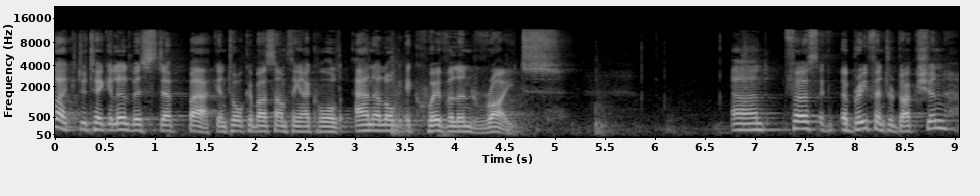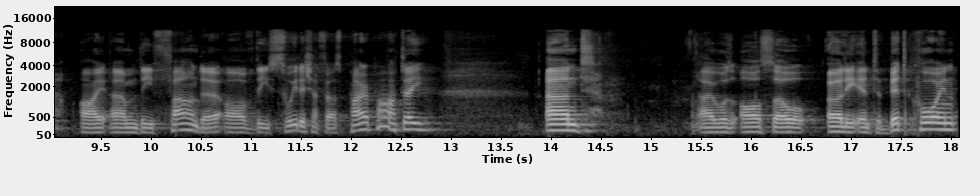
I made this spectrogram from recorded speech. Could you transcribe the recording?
like to take a little bit step back and talk about something I called analog equivalent rights. And first, a, a brief introduction. I am the founder of the Swedish Affairs Pirate Party, and I was also early into Bitcoin,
